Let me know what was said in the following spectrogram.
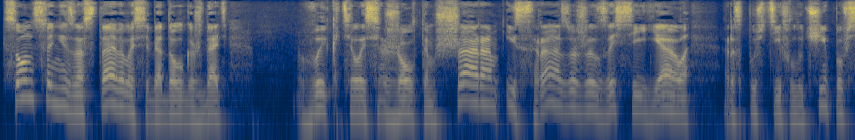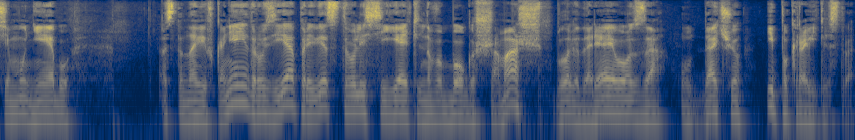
Солнце не заставило себя долго ждать, выкатилось желтым шаром и сразу же засияло, распустив лучи по всему небу. Остановив коней, друзья приветствовали сиятельного бога Шамаш, благодаря его за удачу и покровительство.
